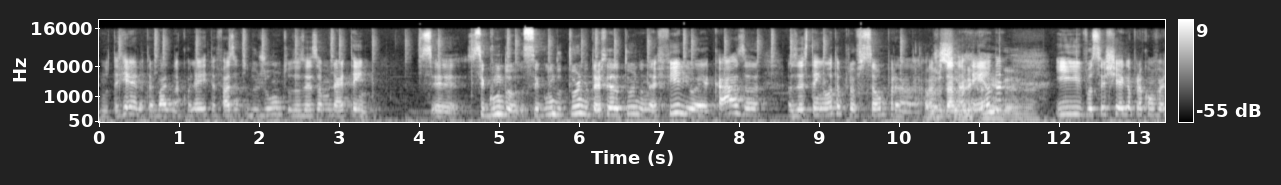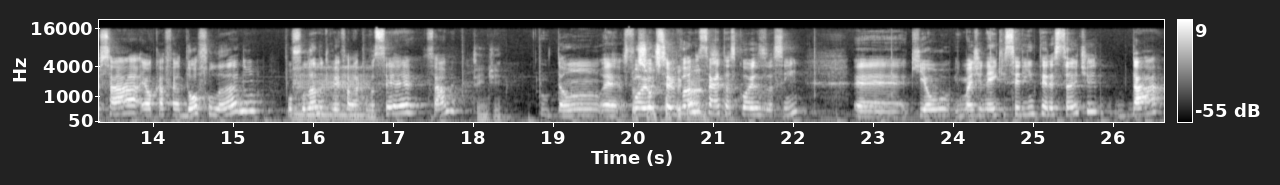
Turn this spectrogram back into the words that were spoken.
no, terreiro, trabalham na colheita, fazem tudo juntos. Às vezes a mulher tem é, segundo, segundo turno, terceiro turno, né? Filho, é casa, às vezes tem outra profissão para ajudar na renda. E você chega para conversar, é o café do fulano, o fulano hum. que vem falar com hum. você, sabe? Entendi. Então, é, foi observando certas né? coisas assim é, que eu imaginei que seria interessante dar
